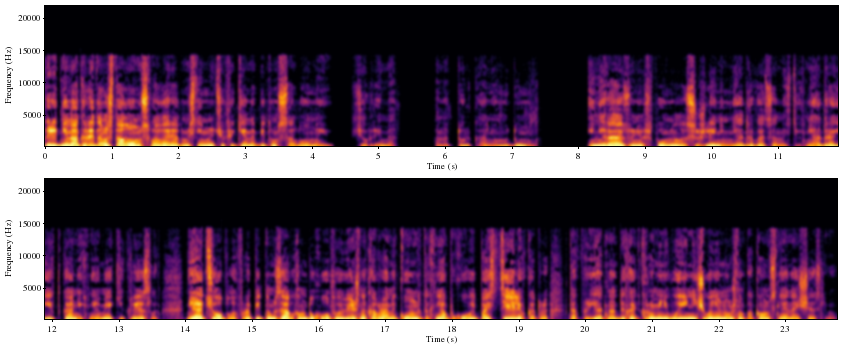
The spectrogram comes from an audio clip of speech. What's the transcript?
перед ненакрытым столом, спала рядом с ним на тюфике, набитом соломой. Все время она только о нем и думала и ни разу не вспомнила с сожалением ни о драгоценностях, ни о дорогих тканях, ни о мягких креслах, ни о теплых, пропитанным запахом духов и увешанных коврами комнатах, ни о пуховой постели, в которой так приятно отдыхать. Кроме него ей ничего не нужно, пока он с ней, она счастлива.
